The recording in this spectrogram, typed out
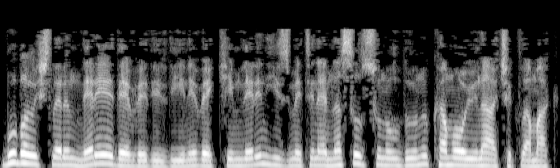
Bu bağışların nereye devredildiğini ve kimlerin hizmetine nasıl sunulduğunu kamuoyuna açıklamak.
